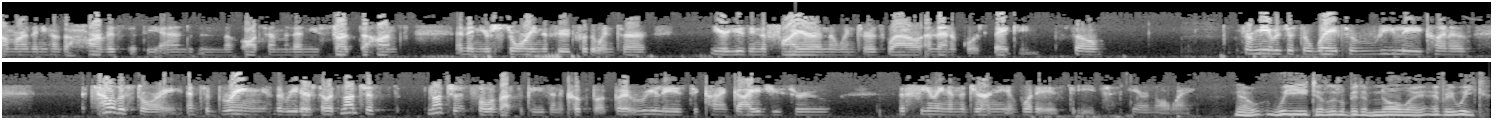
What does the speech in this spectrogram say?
summer, and then you have the harvest at the end in the autumn, and then you start the hunt, and then you're storing the food for the winter. You're using the fire in the winter as well, and then of course baking. So for me, it was just a way to really kind of tell the story and to bring the reader. So it's not just not just full of recipes in a cookbook, but it really is to kind of guide you through the feeling and the journey of what it is to eat here in Norway. Now, we eat a little bit of Norway every week.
